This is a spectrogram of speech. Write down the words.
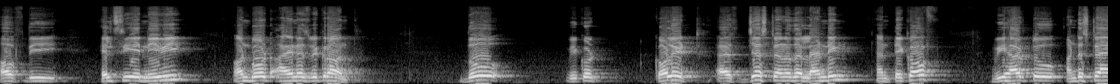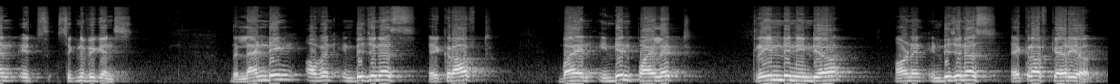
of the LCA Navy on board INS Vikrant. Though we could call it as just another landing, and takeoff, we have to understand its significance. The landing of an indigenous aircraft by an Indian pilot trained in India on an indigenous aircraft carrier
